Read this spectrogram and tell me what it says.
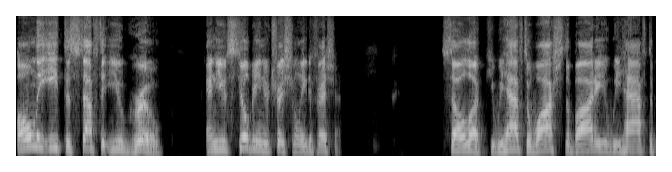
only eat the stuff that you grew, and you'd still be nutritionally deficient. So, look, we have to wash the body. We have to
